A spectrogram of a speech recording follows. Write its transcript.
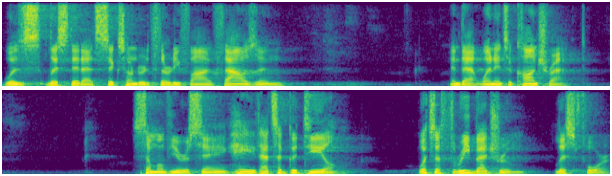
was listed at 635,000 and that went into contract. Some of you are saying, hey, that's a good deal. What's a three bedroom list for?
